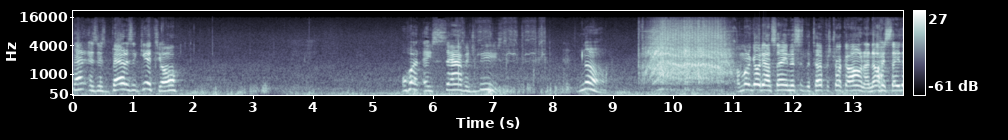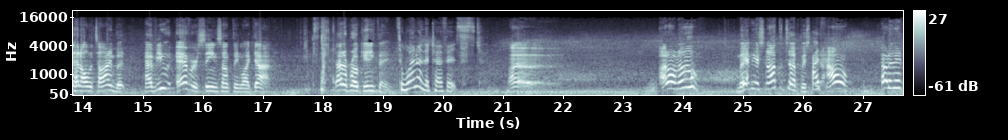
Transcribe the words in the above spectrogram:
That is as bad as it gets, y'all. What a savage beast. No. I'm gonna go down saying this is the toughest truck I own. I know I say that all the time, but have you ever seen something like that? That'd have broke anything. It's one of the toughest. I, uh, I don't know. Maybe it's not the toughest, but how, how did it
